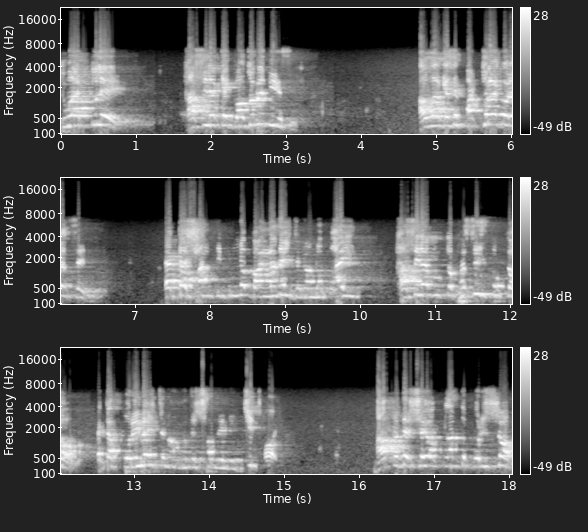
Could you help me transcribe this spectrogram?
দুয়ার তুলে হাসিনাকে গজবে দিয়েছিলেন আল্লাহর কাছে প্রার্থনা করেছেন, একটা শান্তিপূর্ণ বাংলাদেশ যেন আমরা পাই হাসিনা মুক্ত ফ্যাসিস মুক্ত একটা পরিবেশ যেন আমাদের সামনে নিশ্চিত হয়। আপনাদের সেই অক্লান্ত পরিশ্রম,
